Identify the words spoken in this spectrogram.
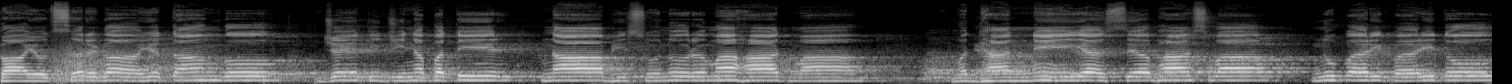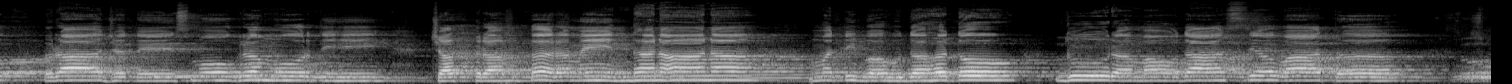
कायोत्सर्गायताङ्गो जयति जिनपतिर्नाभिसुनुर्महात्मा मध्याह्ने यस्य भास्वा नुपरिपरितो राजते स्मोग्रमूर्तिः। चक्रं करमेन्धनाना मतिबहुदहतो दूरमौदास्य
